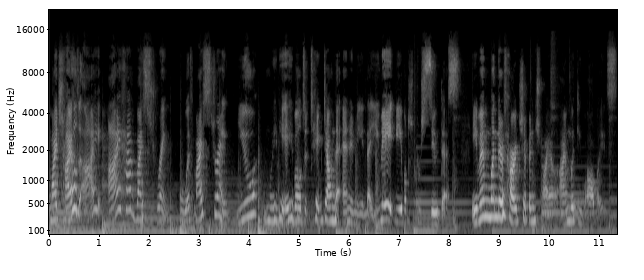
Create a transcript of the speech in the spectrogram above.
my child, I I have my strength. With my strength, you may be able to take down the enemy and that you may be able to pursue this. Even when there's hardship and trial, I'm with you always.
